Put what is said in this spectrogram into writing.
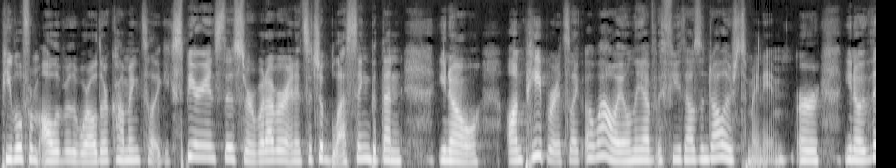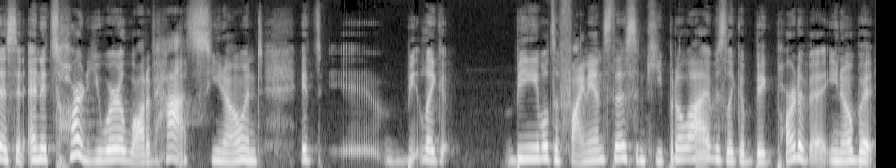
people from all over the world are coming to like experience this or whatever. And it's such a blessing. But then, you know, on paper, it's like, oh wow, I only have a few thousand dollars to my name or, you know, this. And, and it's hard. You wear a lot of hats, you know, and it's be, like, being able to finance this and keep it alive is like a big part of it, you know, but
